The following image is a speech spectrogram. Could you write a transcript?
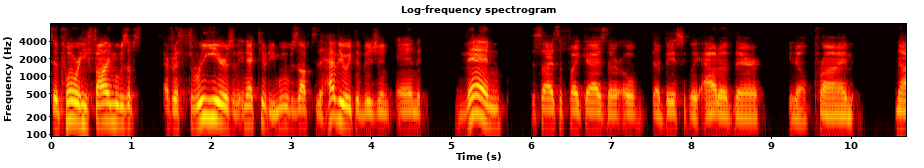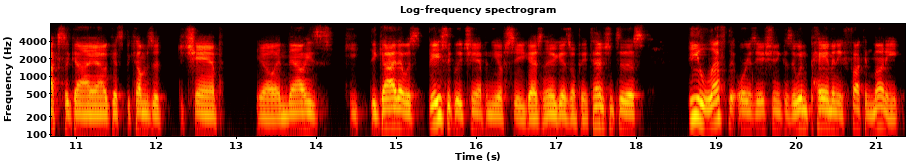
to the point where he finally moves up after three years of inactivity, moves up to the heavyweight division and then decides to fight guys that are over, that are basically out of their, you know, prime, knocks the guy out, gets becomes a, a champ, you know, and now he's he, the guy that was basically champ in the UFC. You guys know you guys don't pay attention to this. He left the organization because they wouldn't pay him any fucking money.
